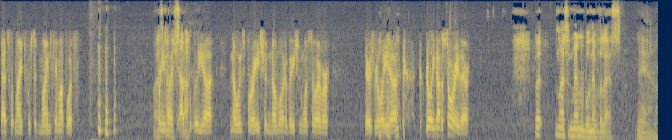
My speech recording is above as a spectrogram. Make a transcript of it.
that's what my twisted mind came up with. Well, Pretty much, absolutely uh, no inspiration, no motivation whatsoever. There's really uh, really not a story there. But nice and memorable nevertheless. Yeah.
